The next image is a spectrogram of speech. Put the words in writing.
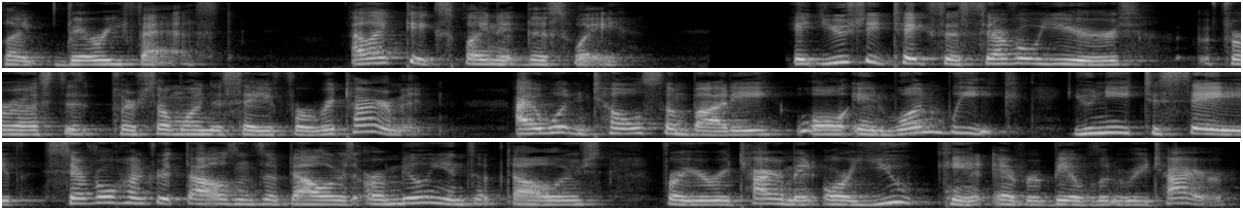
like very fast. I like to explain it this way. It usually takes us several years for us to, for someone to save for retirement. I wouldn't tell somebody, well, in one week, you need to save several hundred thousands of dollars or millions of dollars for your retirement, or you can't ever be able to retire.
